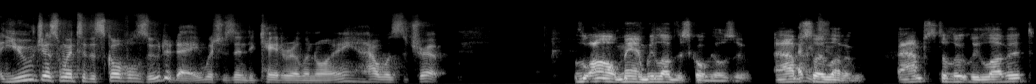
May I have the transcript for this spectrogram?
You just went to the Scoville Zoo today, which is in Decatur, Illinois. How was the trip? Oh man, we love the Scoville Zoo. Absolutely love it. Absolutely love it.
